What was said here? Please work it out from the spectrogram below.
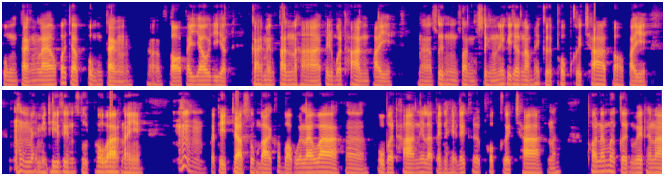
ปรุงแต่งแล้วก็จะปรุงแต่งต่อไปยาวเหยียดกลายเป็นตัณหาเป็นอุปทานไปนะซึ่งสั่งสิ่งนี้ก็จะนำให้เกิดภพเกิดชาติต่อไป ไม่มีที่สิ้นสุด เพราะว่าใน ปฏิจจสมบัติก็บอกไว้แล้วว่าอุปทานนี่แหละเป็นเหตุให้เกิดภพเกิดชาตินะเพราะนั้นเมื่อเกิดเวทนา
